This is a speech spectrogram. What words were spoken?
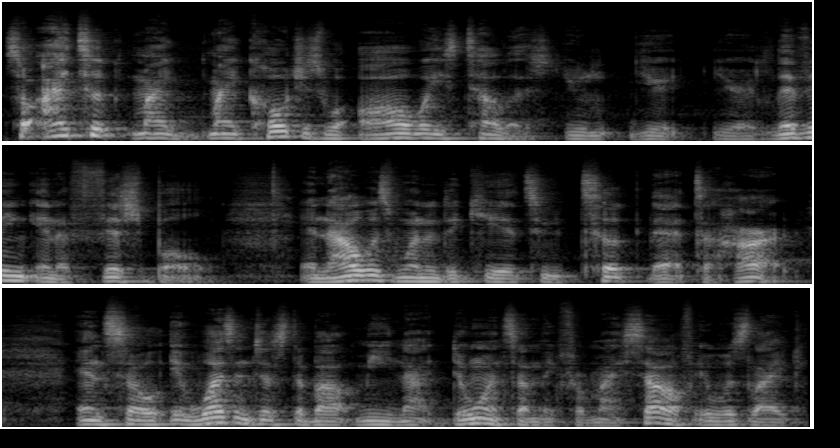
So I took my my coaches will always tell us you you you're living in a fishbowl, and I was one of the kids who took that to heart. And so it wasn't just about me not doing something for myself. It was like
